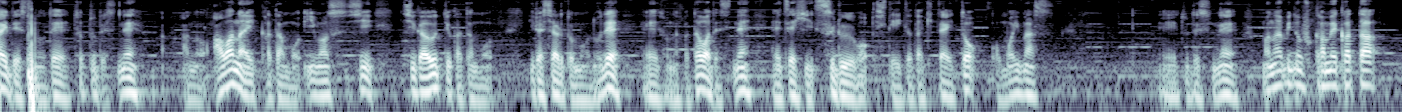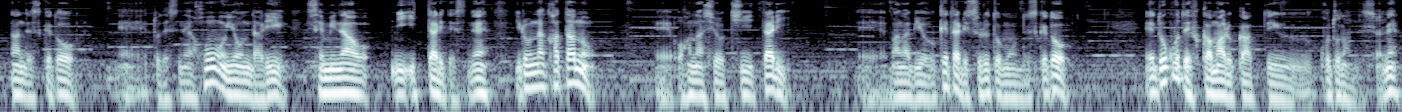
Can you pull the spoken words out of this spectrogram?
えですのでちょっとですねあの合わない方もいますし違うっていう方もいらっしゃると思うので、え、そんな方はですね、えー、ぜスルーをしていただきたいと思います。えっ、ー、とですね学びの深め方なんですけど、えっ、とですね本を読んだりセミナーに行ったりですねいろんな方の、えお話を聞いたり、え学びを受けたりすると思うんですけど、えどこで深まるかっていうことなんですよね。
